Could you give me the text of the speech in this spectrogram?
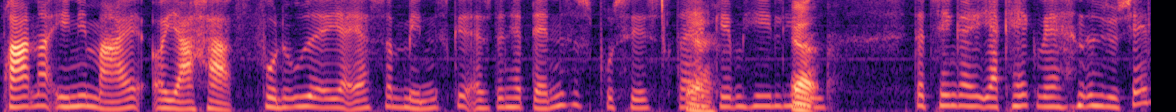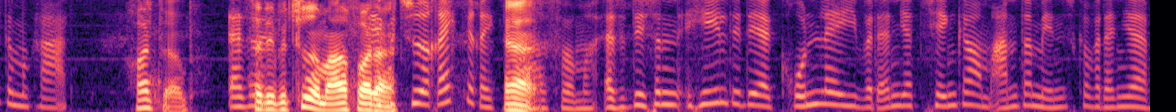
brænder inde i mig, og jeg har fundet ud af, at jeg er som menneske. Altså den her dannelsesproces, der Ja. er gennem hele Ja. livet. Der tænker jeg, jeg kan ikke være andet end socialdemokrat. hold da op. Altså, Så det betyder meget for det dig. betyder rigtig, rigtig Ja. meget for mig. Altså det er sådan hele det der grundlag i, hvordan jeg tænker om andre mennesker, hvordan jeg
